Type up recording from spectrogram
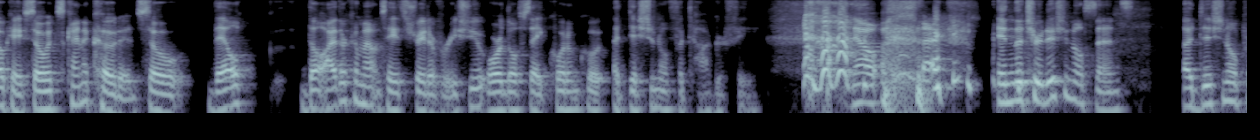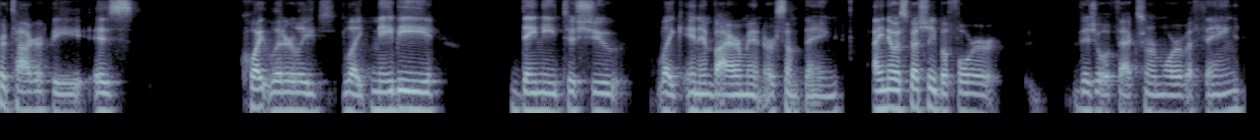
okay, so it's kind of coded. So they'll they'll either come out and say it's straight up reshoot or they'll say quote unquote additional photography. Now in the traditional sense, additional photography is quite literally like maybe they need to shoot like an environment or something. I know, especially before visual effects were more of a thing,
